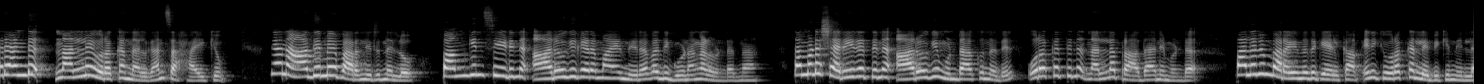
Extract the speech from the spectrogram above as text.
രണ്ട് നല്ല ഉറക്കം നൽകാൻ സഹായിക്കും. ഞാൻ ആദ്യമേ പറഞ്ഞിരുന്നല്ലോ പംകിൻ സീഡിന് ആരോഗ്യകരമായ നിരവധി ഗുണങ്ങളുണ്ടെന്ന്. നമ്മുടെ ശരീരത്തിന് ആരോഗ്യമുണ്ടാക്കുന്നതിൽ ഉറക്കത്തിന് നല്ല പ്രാധാന്യമുണ്ട്. പലരും പറയുന്നത് കേൾക്കാം എനിക്ക് ഉറക്കം ലഭിക്കുന്നില്ല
